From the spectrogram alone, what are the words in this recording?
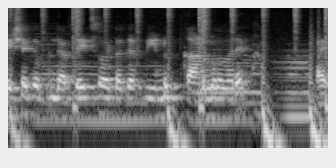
ഏഷ്യ കപ്പിന്റെ അപ്ഡേറ്റ്സുമായിട്ടൊക്കെ വീണ്ടും കാണുന്നത് വരെ ബൈ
